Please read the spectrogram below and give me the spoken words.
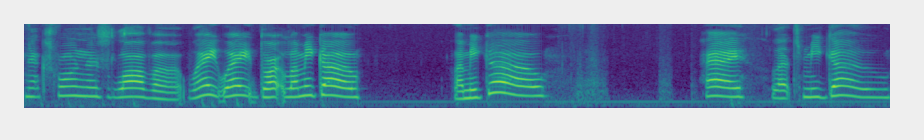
Next one is lava. Wait, wait, let me go. Let me go. Hey, let me go.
